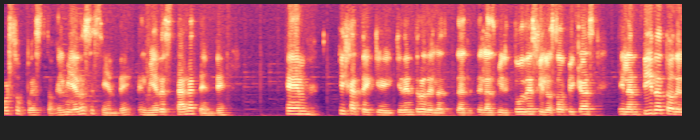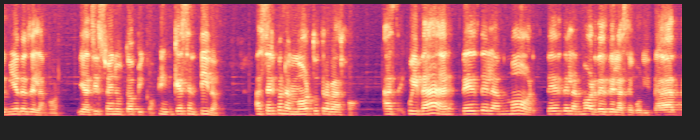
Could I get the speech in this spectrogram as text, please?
Por supuesto, el miedo se siente, el miedo está latente Em, fíjate que, dentro de las, de, las virtudes filosóficas, el antídoto del miedo es el amor. Y así suena utópico. ¿En qué sentido? Hacer con amor tu trabajo, cuidar desde el amor, desde el amor, desde la seguridad,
